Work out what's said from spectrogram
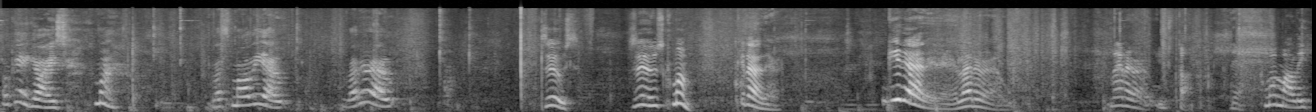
Okay, guys, come on. Let's Molly out. Let her out. Zeus, Zeus, come on. Get out of there. Get out of there. Let her out. Let her out. You stop. There. Come on, Molly.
